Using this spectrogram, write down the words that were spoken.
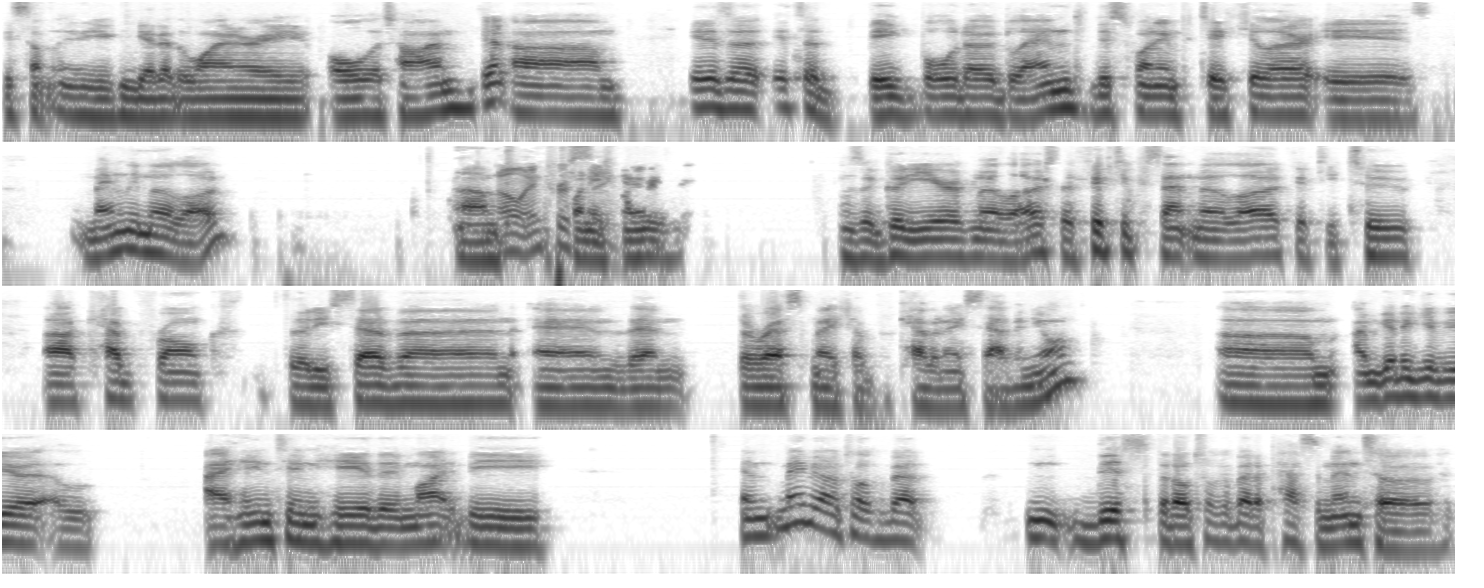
is something that you can get at the winery all the time. Yep. Um, it is a it's a big Bordeaux blend. This one in particular is mainly Merlot. Um, Oh, interesting. 2020 was a good year of Merlot. So 50% Merlot, 52 uh, Cab Franc, 37, and then the rest make up of Cabernet Sauvignon. Um, I'm going to give you a, a hint in here. There might be, and maybe I'll talk about this, but I'll talk about Appassimento.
